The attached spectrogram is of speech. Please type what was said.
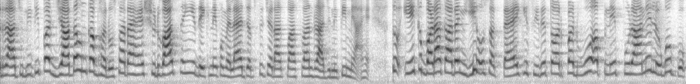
राजनीति पर ज़्यादा उनका भरोसा रहा है। शुरुआत से ही ये देखने को मिला है जब से चिराग पासवान राजनीति में आए हैं। तो एक बड़ा कारण ये हो सकता है कि सीधे तौर पर वो अपने पुराने लोगों को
